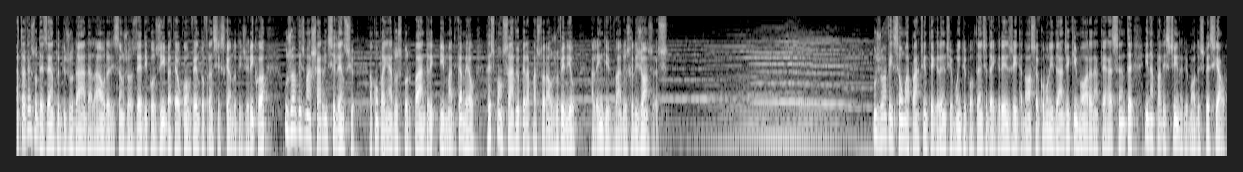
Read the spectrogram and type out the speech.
Através do deserto de Judá, da Laura de São José de Coziba até o convento franciscano de Jericó, os jovens marcharam em silêncio, acompanhados por padre Imad Kamel, responsável pela pastoral juvenil, além de vários religiosos. Os jovens são uma parte integrante muito importante da igreja e da nossa comunidade que mora na Terra Santa e na Palestina de modo especial.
